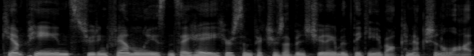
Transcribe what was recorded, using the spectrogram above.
campaigns shooting families and say, "Hey, here's some pictures I've been shooting. I've been thinking about connection a lot.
